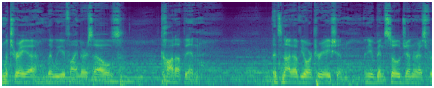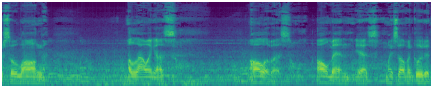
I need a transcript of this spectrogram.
Maitreya that we find ourselves caught up in. It's not of your creation. And you've been so generous for so long, allowing us, all of us, all men, yes, myself included,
